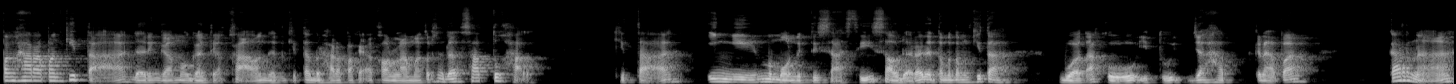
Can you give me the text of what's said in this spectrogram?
pengharapan kita dari nggak mau ganti account dan kita berharap pakai account lama terus adalah satu hal kita ingin memonetisasi saudara dan teman-teman kita buat aku itu jahat kenapa karena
